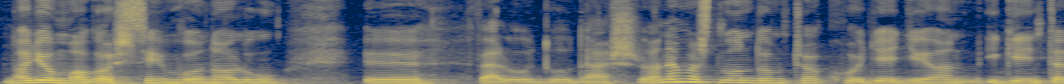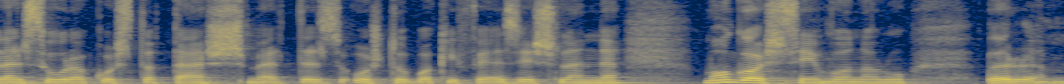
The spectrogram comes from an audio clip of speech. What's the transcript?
nagyon magas színvonalú ö, feloldódásra. Nem azt mondom csak, hogy egy olyan igénytelen szórakoztatás, mert ez ostoba kifejezés lenne, magas színvonalú öröm,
